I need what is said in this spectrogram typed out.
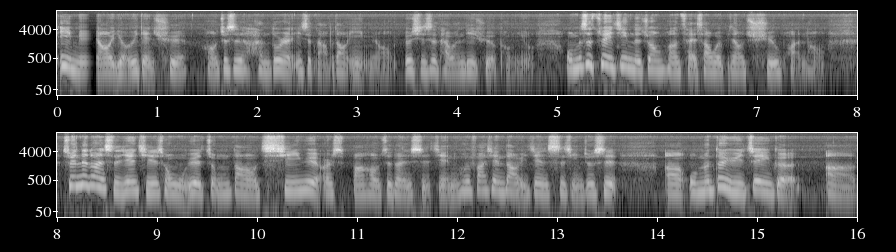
疫苗有一点缺？好，就是很多人一直打不到疫苗，尤其是台湾地区的朋友。我们是最近的状况才稍微比较趋缓哈，所以那段时间其实从五月中到七月二十八号这段时间，你会发现到一件事情就是。呃，我们对于这个呃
